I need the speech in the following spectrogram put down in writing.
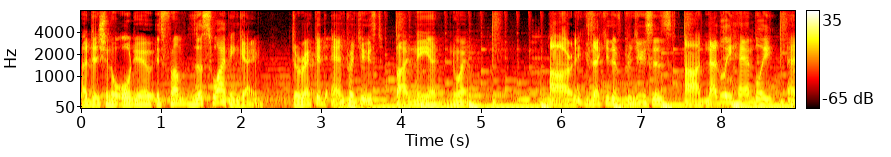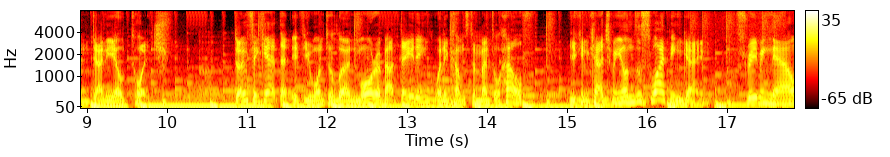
Additional audio is from The Swiping Game, directed and produced by Nia Nguyen. Our executive producers are Natalie Hambley and Danielle Teutsch. Don't forget that if you want to learn more about dating when it comes to mental health, you can catch me on The Swiping Game, streaming now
